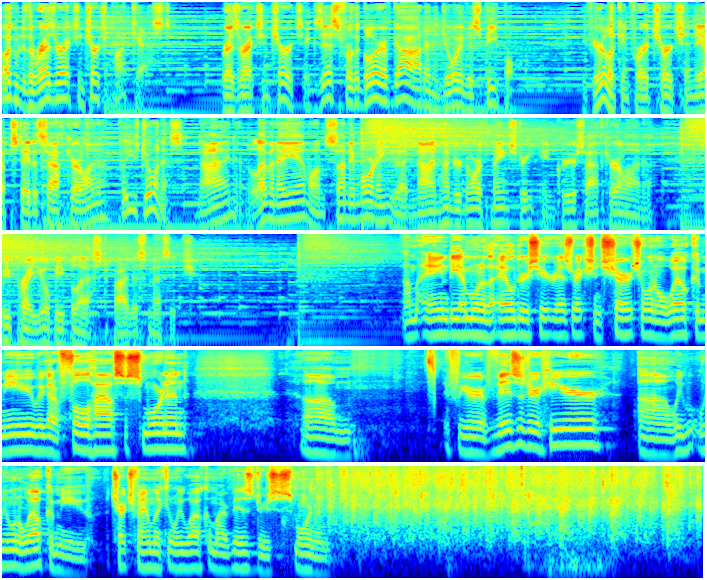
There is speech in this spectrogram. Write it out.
Welcome to the Resurrection Church podcast. Resurrection Church exists for the glory of God and the joy of His people. If you're looking for a church in the upstate of South Carolina, please join us 9 and 11 a.m. on Sunday mornings at 900 North Main Street in Greer, South Carolina. We pray you'll be blessed by this message. I'm Andy. I'm one of the elders here at Resurrection Church. I want to welcome you. We got a full house this morning. Um, if you're a visitor here, uh, we, we want to welcome you. Church family, can we welcome our visitors this morning?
